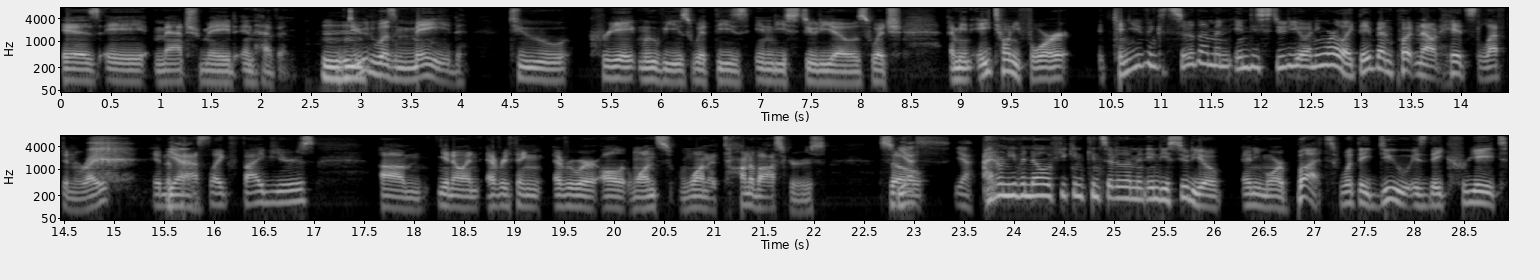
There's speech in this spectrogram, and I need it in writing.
is a match made in heaven. Mm-hmm. Dude was made to create movies with these indie studios, which I mean, A24, can you even consider them an indie studio anywhere? Like they've been putting out hits left and right in the yeah. past like five years. Um, you know, and everything everywhere all at once won a ton of Oscars. So yes, yeah. I don't even know if you can consider them an indie studio anymore. But what they do is they create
